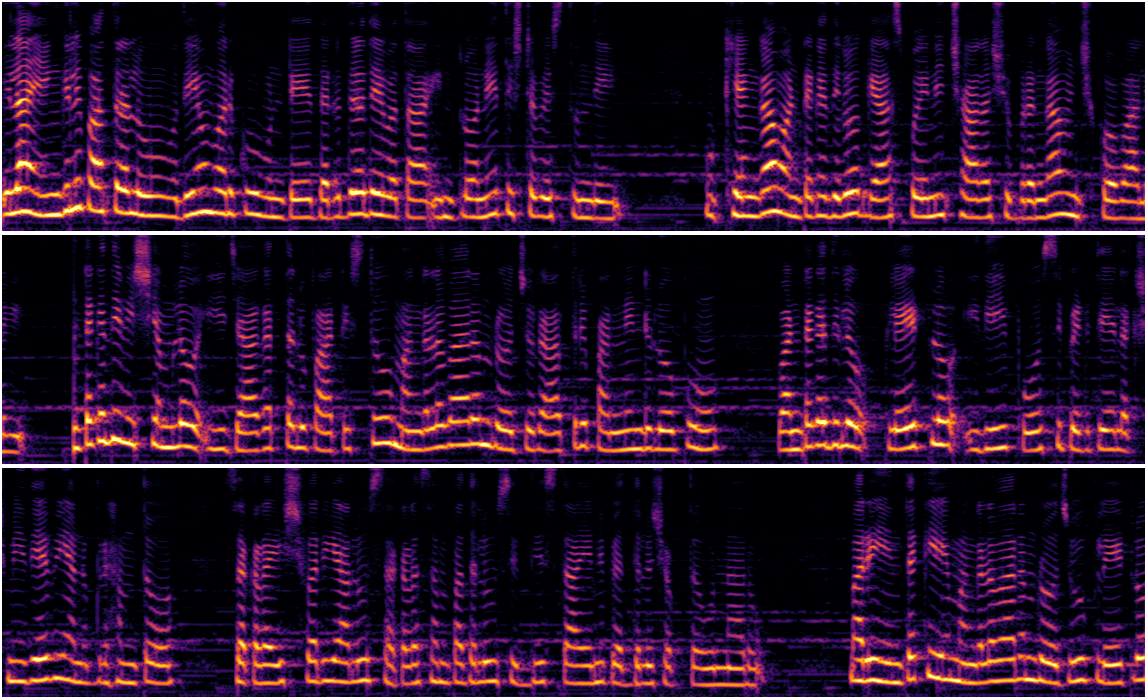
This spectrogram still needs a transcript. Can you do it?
ఇలా ఎంగిలి పాత్రలు ఉదయం వరకు ఉంటే దరిద్రదేవత ఇంట్లోనే తిష్టవేస్తుంది ముఖ్యంగా వంటగదిలో గ్యాస్ పొయ్యిని చాలా శుభ్రంగా ఉంచుకోవాలి. వంటగది విషయంలో ఈ జాగ్రత్తలు పాటిస్తూ మంగళవారం రోజు రాత్రి పన్నెండులోపు వంటగదిలో ప్లేట్లో ఇది పోసి పెడితే లక్ష్మీదేవి అనుగ్రహంతో సకల ఐశ్వర్యాలు సకల సంపదలు సిద్ధిస్తాయని పెద్దలు చెప్తూ ఉన్నారు. మరి ఇంతకీ మంగళవారం రోజు ప్లేట్లో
